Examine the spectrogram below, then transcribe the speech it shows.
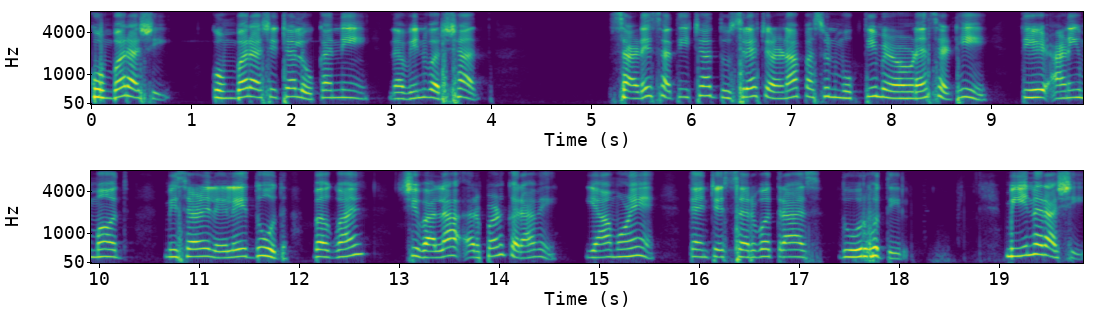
कुंभ राशी कुंभ राशीच्या लोकांनी नवीन वर्षात साडेसातीच्या दुसऱ्या चरणापासून मुक्ती मिळवण्यासाठी तीळ आणि मध मिसळलेले दूध भगवान शिवाला अर्पण करावे. यामुळे त्यांचे सर्व त्रास दूर होतील. मीन राशी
